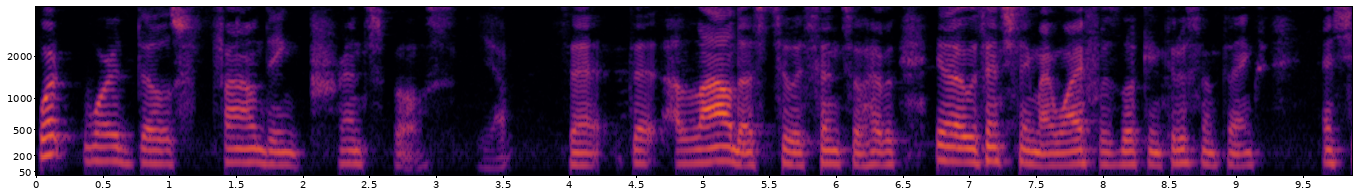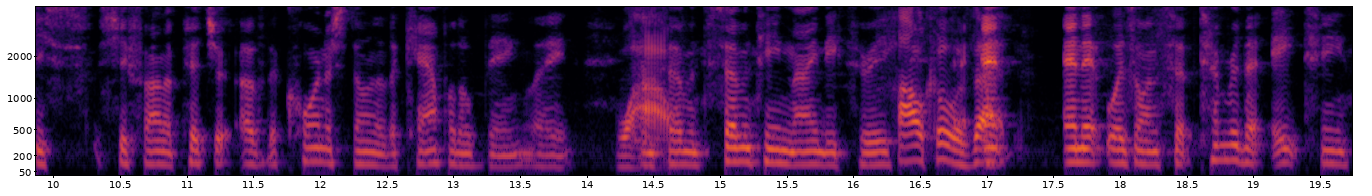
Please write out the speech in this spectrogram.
what were those founding principles? Yep. That that allowed us to a sense of heaven. You know, it was interesting. My wife was looking through some things, and she she found a picture of the cornerstone of the Capitol being laid. Wow. In 1793. How cool is that? And, and it was on September the 18th,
